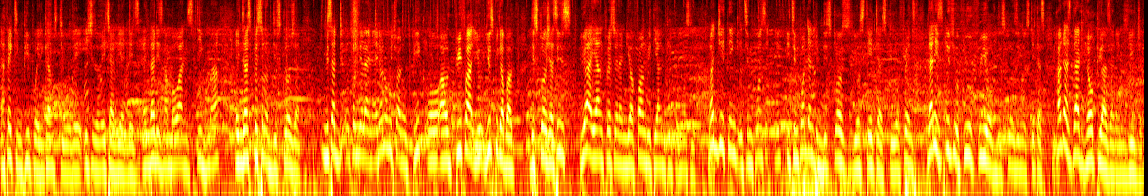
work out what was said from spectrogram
affecting people when it comes to the issues of HIV and AIDS, and that is number one, stigma and just personal disclosure. Mr. Kondwelani, I don't know which one would pick, or I would prefer you, you speak about disclosure since you are a young person and you are found with young people mostly. What do you think it's important, it's important to disclose your status to your friends? That is, if you feel free of disclosing your status, how does that help you as an individual?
